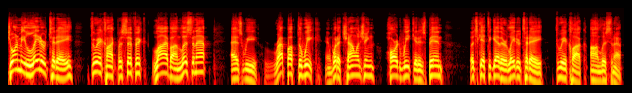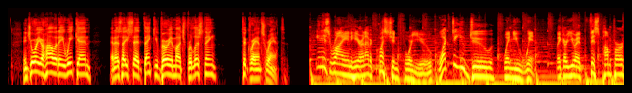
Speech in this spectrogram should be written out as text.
Join me later today, 3 o'clock Pacific, live on Listen App, as we wrap up the week. And what a challenging, hard week it has been. Let's get together later today, 3 o'clock on Listen App. Enjoy your holiday weekend. And as I said, thank you very much for listening to Grant's Rant. It is Ryan here, and I have a question for you. What do you do when you win? Like, are you a fist pumper?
